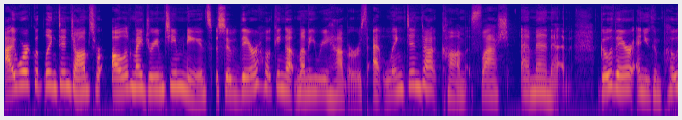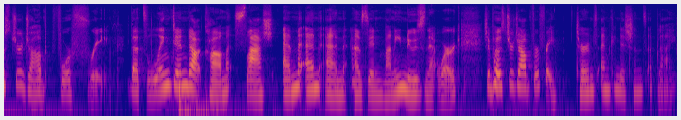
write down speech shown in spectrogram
I work with LinkedIn Jobs for all of my dream team needs, so they're hooking up money rehabbers at linkedin.com slash MNN. Go there and you can post your job for free. That's linkedin.com slash MNN as in Money News Network to post your job for free. Terms and conditions apply.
